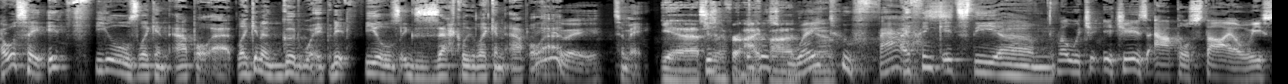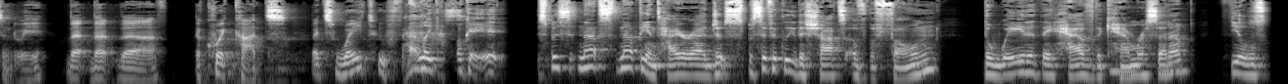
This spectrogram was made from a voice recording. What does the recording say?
I will say it feels like an Apple ad, like in a good way, but it feels exactly like an Apple ad to me. Yeah, Just- something for It was iPod. way yeah. too fast. I think it's the um, well, which which is Apple style recently. The the the the quick cuts, it's way too Uh, fast. like okay it speci- not not the entire ad just specifically the shots of the phone the way that they have the camera set up feels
